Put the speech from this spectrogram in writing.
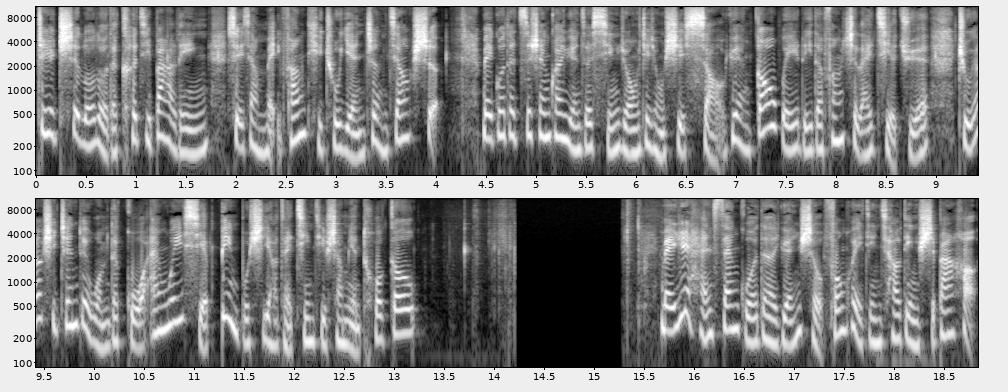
这是赤裸裸的科技霸凌，所以向美方提出严正交涉。美国的资深官员则。形容这种是小院高围篱的方式来解决，主要是针对我们的国安威胁，并不是要在经济上面脱钩。美日韩三国的元首峰会已经敲定十八号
